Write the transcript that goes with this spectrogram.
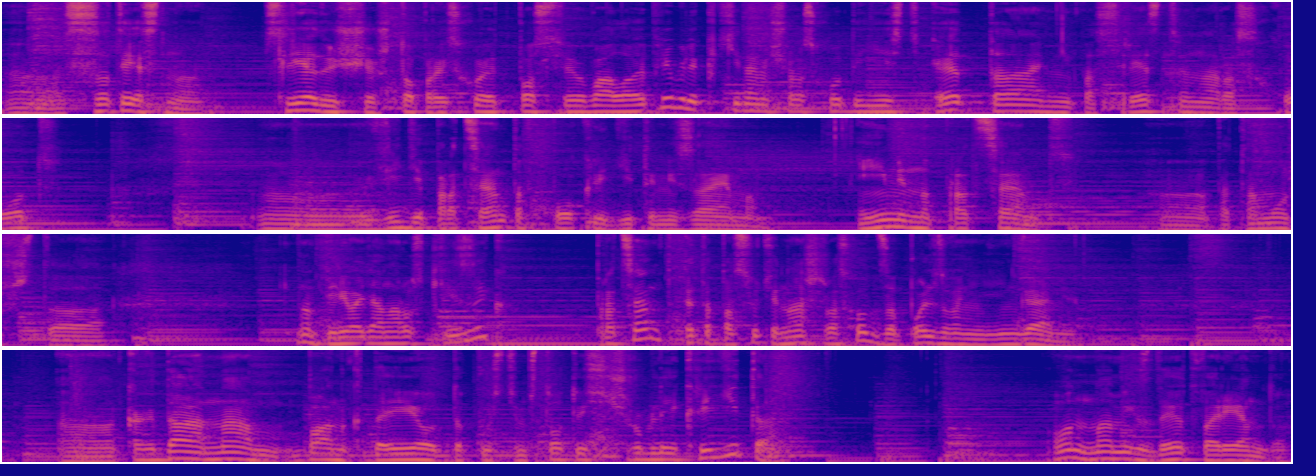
Э, соответственно, следующее, что происходит после валовой прибыли, какие там еще расходы есть, это непосредственно расход э, в виде процентов по кредитам и займам именно процент, а, потому что, ну, переводя на русский язык, процент это по сути наш расход за пользование деньгами. А, когда нам банк дает, допустим, 100 тысяч рублей кредита, он нам их сдает в аренду.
